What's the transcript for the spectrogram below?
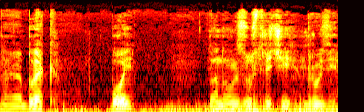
Black Boy. До нових зустрічей, друзі.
